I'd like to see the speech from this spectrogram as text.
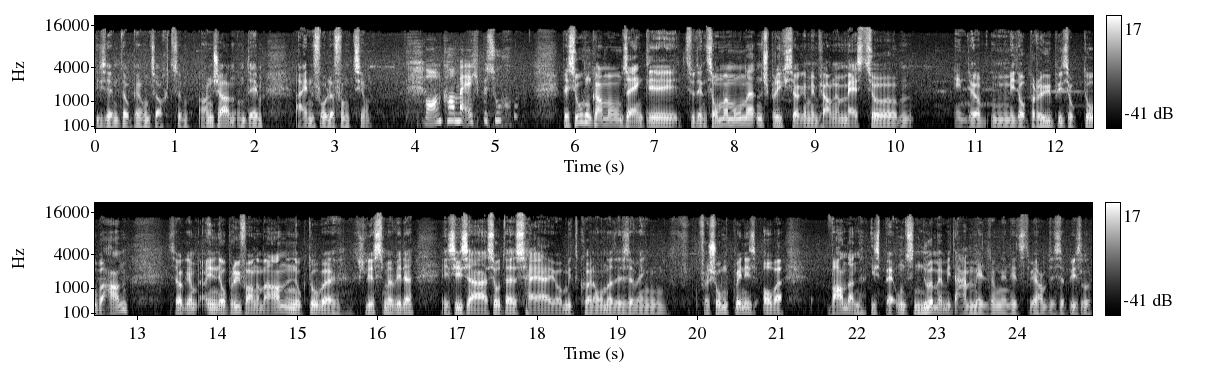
ist eben da bei uns auch zum Anschauen und eben auch in voller Funktion. Wann kann man euch besuchen? Besuchen kann man uns eigentlich zu den Sommermonaten, sprich, sagen wir, fangen meist so Ende mit April bis Oktober an. in April fangen wir an, in Oktober schließen wir wieder. Es ist auch so, dass heuer ja mit Corona das ein wenig verschoben gewesen ist, aber Wandern ist bei uns nur mehr mit Anmeldungen. Jetzt, wir haben das ein bisschen,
